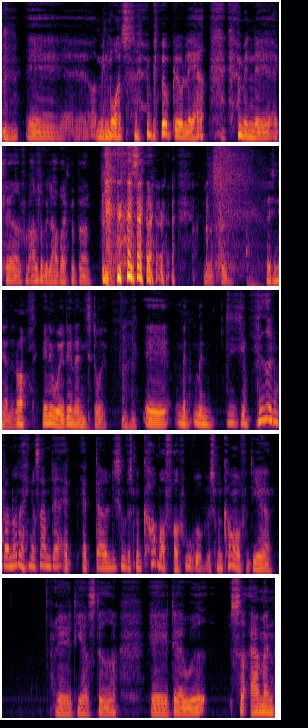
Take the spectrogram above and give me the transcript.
Mm-hmm. Øh, og min mor blev, blev lærer, men øh, erklærede, at hun aldrig ville arbejde med børn. så, fascinerende. Nå, anyway, det er en anden historie. Mm-hmm. Øh, men, men jeg ved ikke, om der er noget, der hænger sammen der, at, at der er ligesom, hvis man kommer fra Hurup, hvis man kommer fra de her, øh, de her steder øh, derude, så er man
